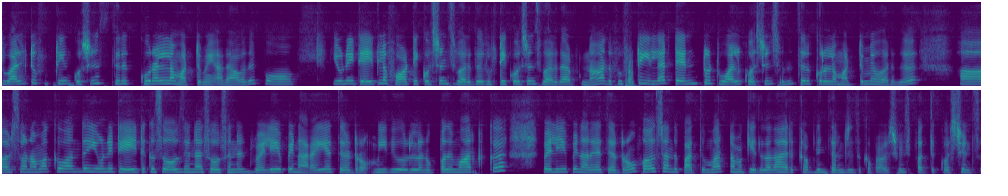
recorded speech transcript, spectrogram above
twelve to fifteen questions திருக்குறளில் மட்டுமே. அதாவது இப்போது யூனிட் எயிட்டில் ஃபார்ட்டி கொஸ்டின்ஸ் வருது ஃபிஃப்டி கொஸ்டின்ஸ் வருது அப்படின்னா அது ஃபிஃப்டியில் டென் டு டுவெல் கொஸ்டின்ஸ் வந்து திருக்குறளில் மட்டுமே வருது. ஸோ நமக்கு வந்து யூனிட் எயிட்டுக்கு சோர்ஸ் என்ன சோர்ஸ் என்னன்னு வெளியே போய் நிறைய தேடுறோம். மீதி ஒரு முப்பது மார்க்குக்கு வெளியே போய் நிறைய தேடுறோம். ஃபர்ஸ்ட் அந்த பத்து மார்க் நமக்கு இதில் தான் இருக்குது அப்படின்னு தெரிஞ்சதுக்கப்புறம் விச் மீன்ஸ் பத்து கொஸ்டின்ஸ்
